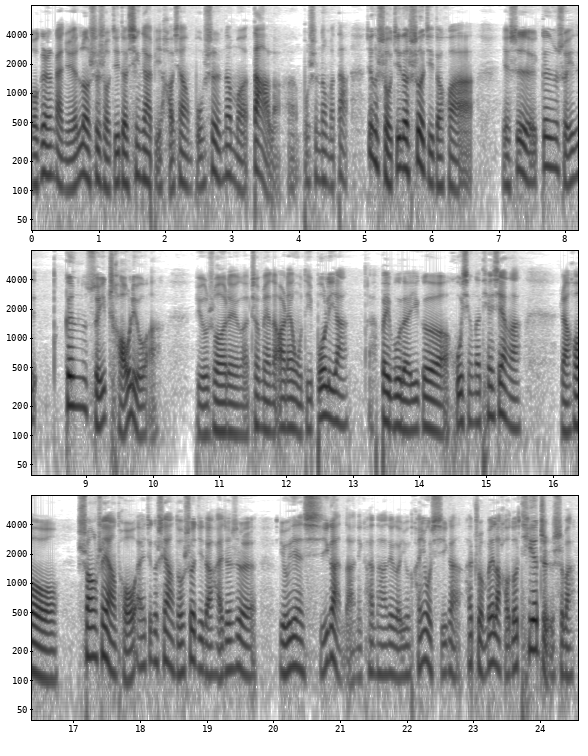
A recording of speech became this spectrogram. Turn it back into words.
我个人感觉乐视手机的性价比好像不是那么大了啊，不是那么大。这个手机的设计的话，也是跟随跟随潮流啊。比如说这个正面的 2.5D 玻璃啊，啊，背部的一个弧形的天线啊，然后双摄像头，哎，这个摄像头设计的还真是有一点喜感的。你看它这个有很有喜感，还准备了好多贴纸，是吧？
